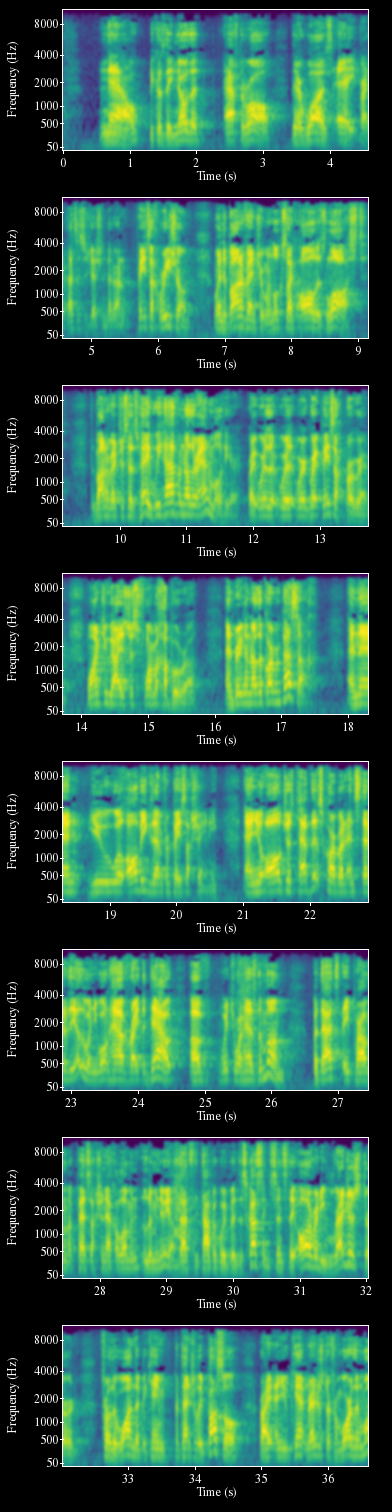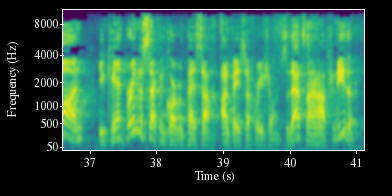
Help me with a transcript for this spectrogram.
now because they know that after all there was a right. That's a suggestion that on Pesach Rishon, when the Bonaventure, when it looks like all is lost. The Bonaventure says, "Hey, we have another animal here, right? We're, the, we're, we're a great Pesach program. Why don't you guys just form a chabura and bring another korban Pesach, and then you will all be exempt from Pesach Sheni, and you'll all just have this korban instead of the other one. You won't have, right, the doubt of which one has the mum. But that's a problem of Pesach Shenecha Limenuyah. That's the topic we've been discussing. Since they already registered for the one that became potentially pasul, right, and you can't register for more than one, you can't bring a second korban Pesach on Pesach Rishon. So that's not an option either.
